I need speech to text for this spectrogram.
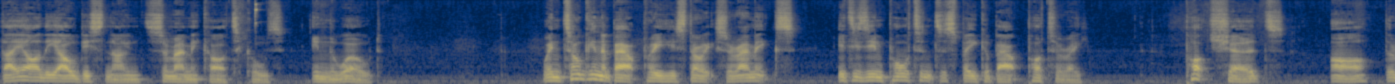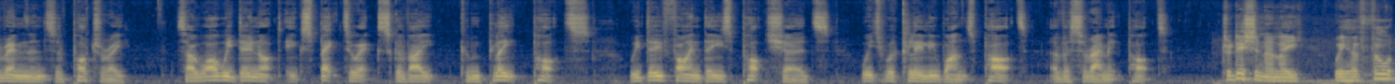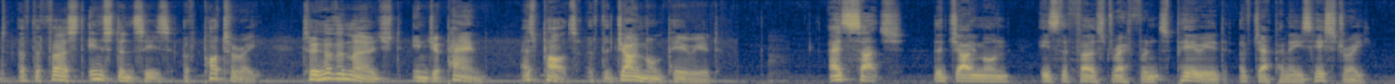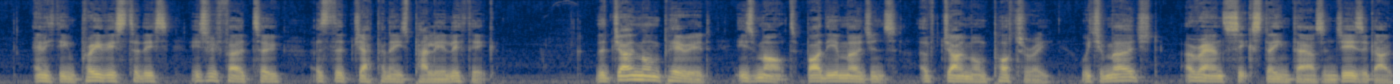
They are the oldest known ceramic articles in the world. When talking about prehistoric ceramics, it is important to speak about pottery potsherds are the remnants of pottery. So while we do not expect to excavate complete pots, we do find these potsherds, which were clearly once part of a ceramic pot. Traditionally, we have thought of the first instances of pottery to have emerged in Japan as part of the Jomon period. As such, the Jomon is the first reference period of Japanese history. Anything previous to this is referred to as the Japanese Paleolithic. The Jomon period is marked by the emergence of Jomon pottery, which emerged around 16,000 years ago,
